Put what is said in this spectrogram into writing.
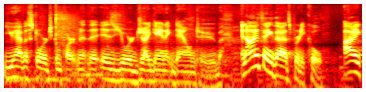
You have a storage compartment that is your gigantic down tube. And I think that's pretty cool. I,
